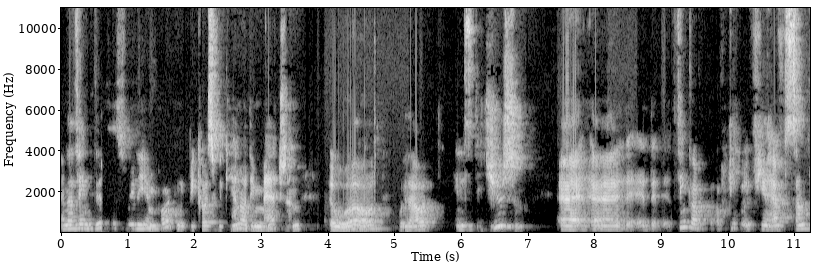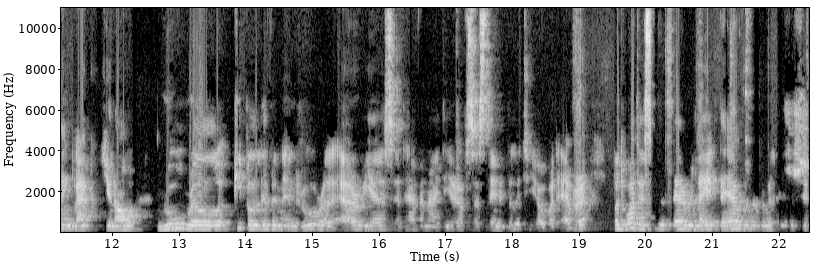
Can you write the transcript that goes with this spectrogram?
and I think this is really important because we cannot imagine a world without institution. Uh, uh think of, of people if you have something like you know rural people living in rural areas and have an idea of sustainability or whatever. But what is there relate there with the relationship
